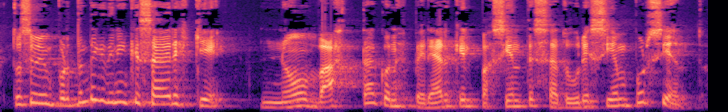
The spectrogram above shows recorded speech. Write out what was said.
Entonces lo importante que tienen que saber es que no basta con esperar que el paciente sature 100%.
